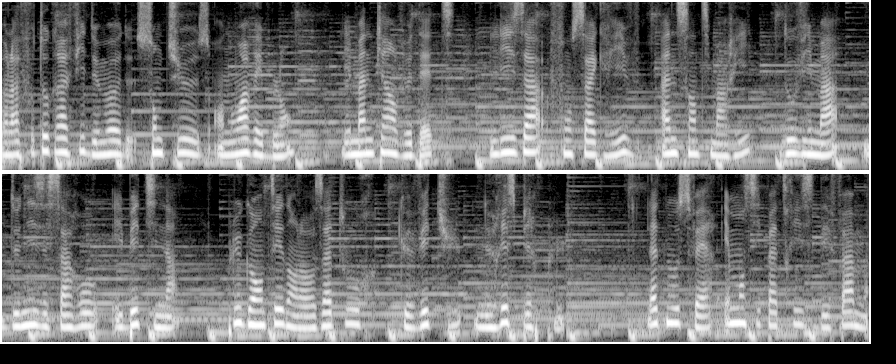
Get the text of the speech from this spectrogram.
Dans la photographie de mode somptueuse en noir et blanc, les mannequins vedettes Lisa Fonsa-Grive, Anne Sainte-Marie, Dovima, Denise Sarro et Bettina, plus gantées dans leurs atours que vêtues, ne respirent plus l'atmosphère émancipatrice des femmes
